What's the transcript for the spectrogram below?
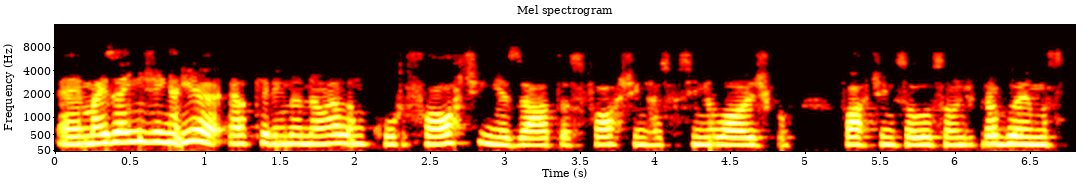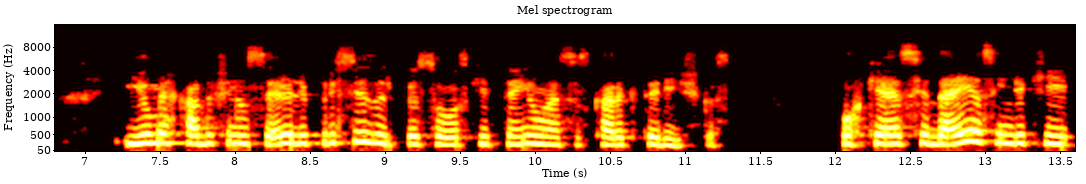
É, mas a engenharia, ela, querendo ou não, ela é um curso forte em exatas, forte em raciocínio lógico, forte em solução de problemas. E o mercado financeiro, ele precisa de pessoas que tenham essas características. Porque essa ideia, assim, de que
